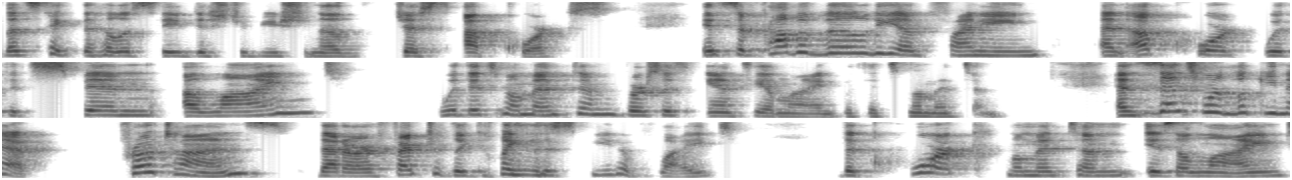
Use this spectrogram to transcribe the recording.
Let's take the helicity distribution of just up quarks. It's the probability of finding an up quark with its spin aligned with its momentum versus anti aligned with its momentum. And since we're looking at protons that are effectively going the speed of light, the quark momentum is aligned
